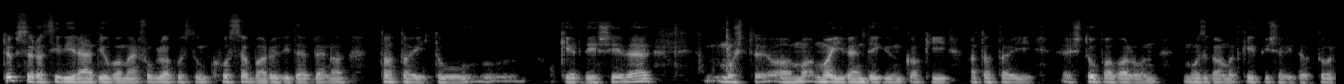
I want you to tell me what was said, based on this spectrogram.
Többször a civil rádióban már foglalkoztunk hosszabban, rövidebben a Tataitó kérdésével. Most a mai vendégünk, aki a tatai Stopavalon mozgalmat képviseli, dr.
